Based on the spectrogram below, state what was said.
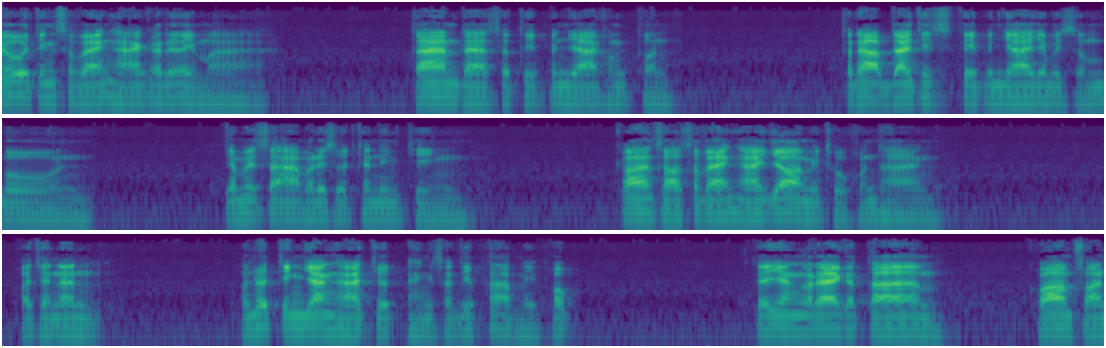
รู้จึงแสวงหากันเรื่อยมา ตามแต่สติปัญญาของตน ตราบใดที่สติปัญญายังไม่สมบูรณ์ ยังไม่สะอาดบริสุทธิ์กันจริง ๆ การสอดแสวงหาย่อมีถูกขนทาง เพราะฉะนั้น มนุษย์จึงยังหาจุดแห่งสันติภาพไม่พบ แต่อย่างไรก็ตาม ความฝัน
